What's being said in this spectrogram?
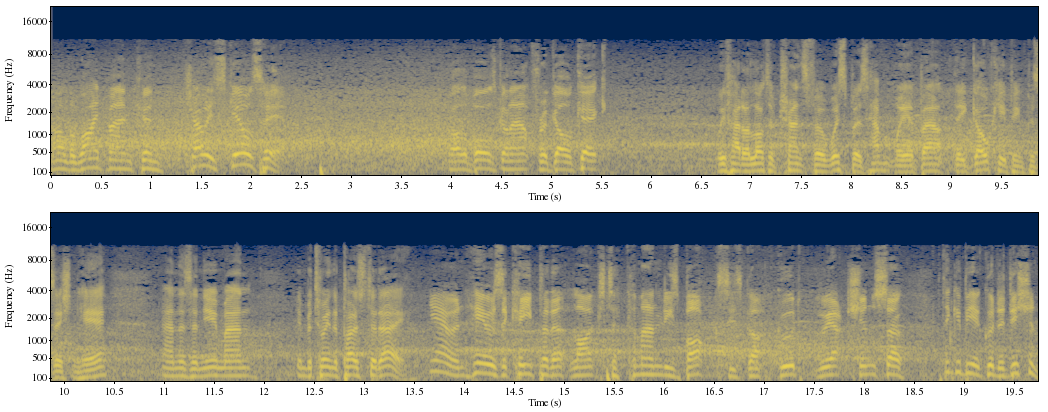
Well, the wide man can show his skills here. Well, the ball's gone out for a goal kick. We've had a lot of transfer whispers, haven't we, about the goalkeeping position here. And there's a new man in between the posts today. Yeah, and here is a keeper that likes to command his box. He's got good reaction, so I think he'd be a good addition.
